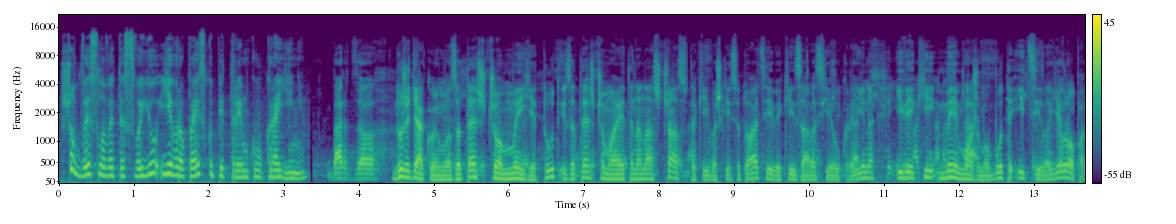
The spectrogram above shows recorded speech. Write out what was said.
щоб висловити свою європейську підтримку Україні. Дуже дякуємо за те, що ми є тут, і за те, що маєте на нас час в такій важкій ситуації, в якій зараз є Україна, і в якій ми можемо бути і ціла Європа.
